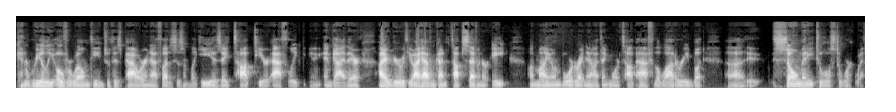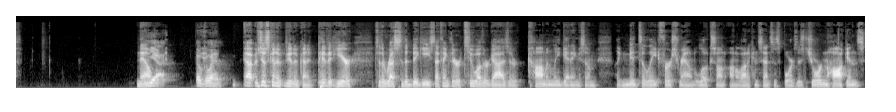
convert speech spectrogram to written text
can really overwhelm teams with his power and athleticism. Like he is a top tier athlete and guy there. I agree with you. I have him kind of top seven or eight on my own board right now. I think more top half of the lottery, but uh, so many tools to work with. Now, yeah. Oh, go ahead. I was just going to kind of pivot here to the rest of the Big East, I think there are two other guys that are commonly getting some like mid to late first round looks on, on a lot of consensus boards. Is Jordan Hawkins,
